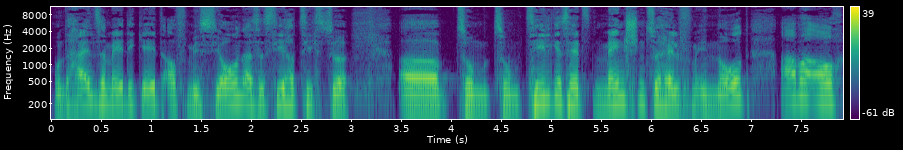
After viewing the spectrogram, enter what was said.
und Heilsarmee, die geht auf Mission, also sie hat sich zur, äh, zum, zum Ziel gesetzt, Menschen zu helfen in Not, aber auch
